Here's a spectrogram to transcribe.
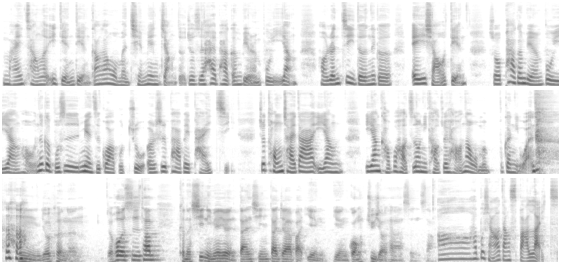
埋藏了一点点，刚刚我们前面讲的，就是害怕跟别人不一样。好，人际的那个 A 小点。说怕跟别人不一样吼，那个不是面子挂不住，而是怕被排挤。就同才大家一样一样考不好，只有你考最好，那我们不跟你玩。嗯，有可能，对，或者是他可能心里面有点担心，大家把眼眼光聚焦在他身上。哦，他不想要当 spotlight，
